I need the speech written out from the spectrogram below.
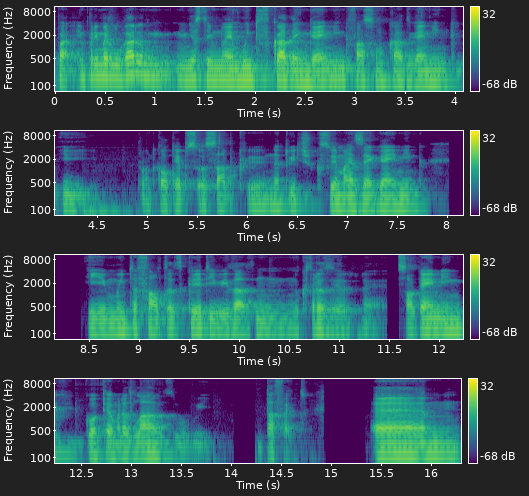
pá, em primeiro lugar, a minha stream não é muito focada em gaming, faço um bocado de gaming e pronto, qualquer pessoa sabe que na Twitch o que se vê mais é gaming e muita falta de criatividade no que trazer. É só gaming, com a câmera de lado e está feito. Ahm,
